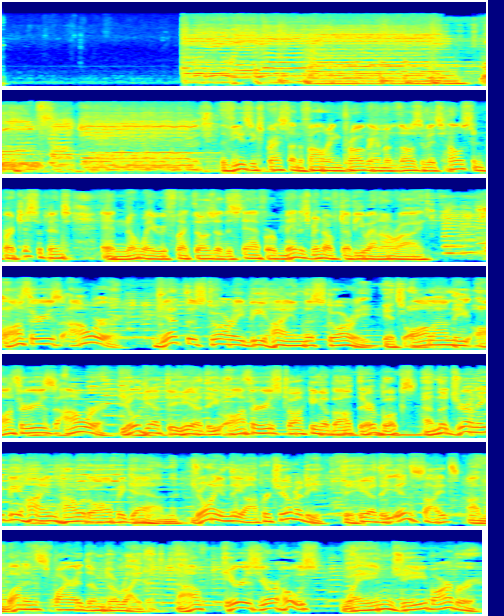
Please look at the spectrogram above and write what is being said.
Views expressed on the following program of those of its hosts and participants in no way reflect those of the staff or management of WNRI. Author's Hour. Get the story behind the story. It's all on the Author's Hour. You'll get to hear the authors talking about their books and the journey behind how it all began. Join the opportunity to hear the insights on what inspired them to write it. Now, here is your host, Wayne G. Barber.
